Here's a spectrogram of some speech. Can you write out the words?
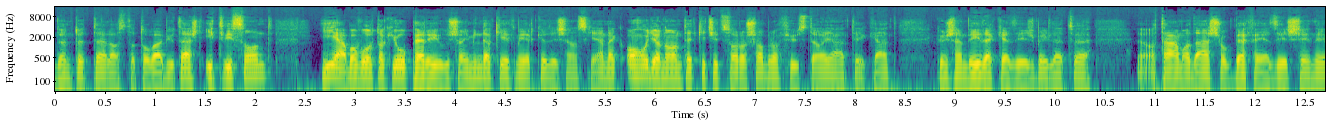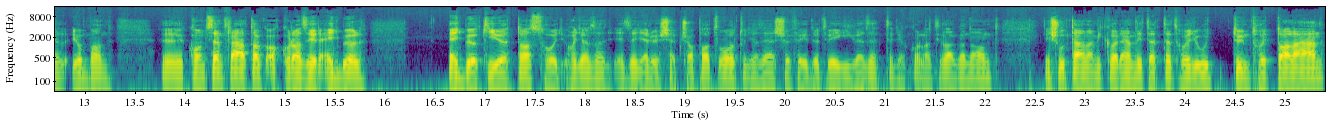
döntötte el azt a továbbjutást. Itt viszont hiába voltak jó periódusai mind a két mérkőzésen az ennek, ahogy a Nant egy kicsit szorosabbra fűzte a játékát, különösen védekezésbe, illetve a támadások befejezésénél jobban koncentráltak, akkor azért egyből egyből kijött az, hogy, hogy az egy, ez egy erősebb csapat volt, ugye az első fél időt végigvezette gyakorlatilag a Nant, és utána, amikor említetted, hogy úgy tűnt, hogy talán,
